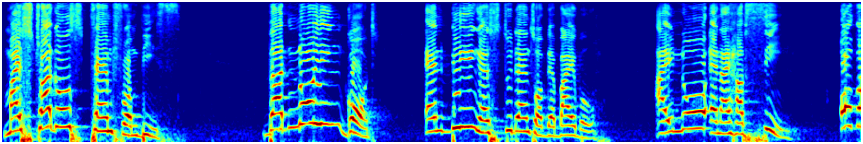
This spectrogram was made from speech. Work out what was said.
My struggles stemmed from these that knowing God and being a student of the Bible, I know and I have seen over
